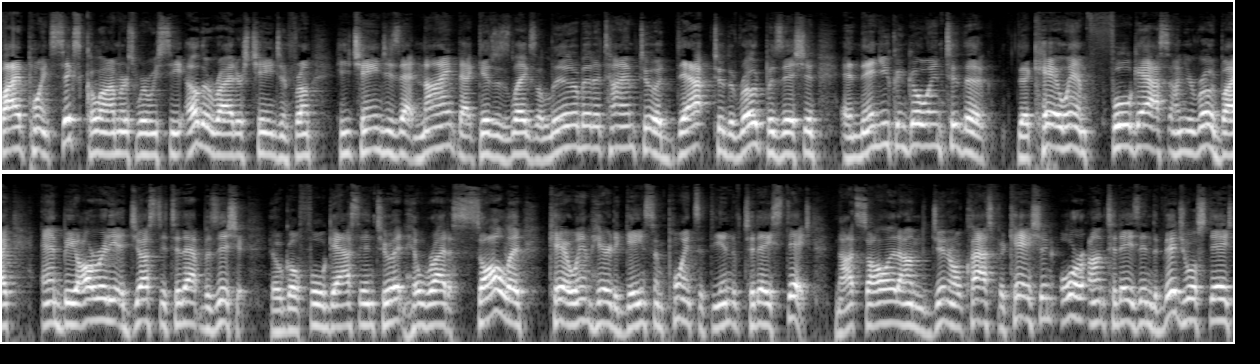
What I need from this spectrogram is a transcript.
5.6 kilometers where we see other riders changing from. He changes at 9. That gives his legs a little bit of time to adapt to the road position. And then you can go into the, the KOM full gas on your road bike and be already adjusted to that position. He'll go full gas into it and he'll ride a solid KOM here to gain some points at the end of today's stage. Not solid on the general classification or on today's individual stage,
